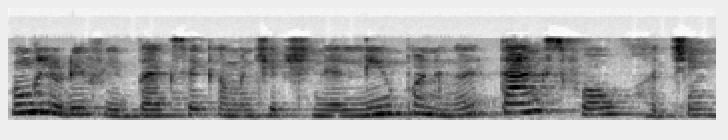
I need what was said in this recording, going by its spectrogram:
உங்களுடைய ஃபீட்பேக்ஸை கமெண்ட் செக்ஷனில் லீவ் பண்ணுங்கள் தேங்க்ஸ் ஃபார் வாட்சிங்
